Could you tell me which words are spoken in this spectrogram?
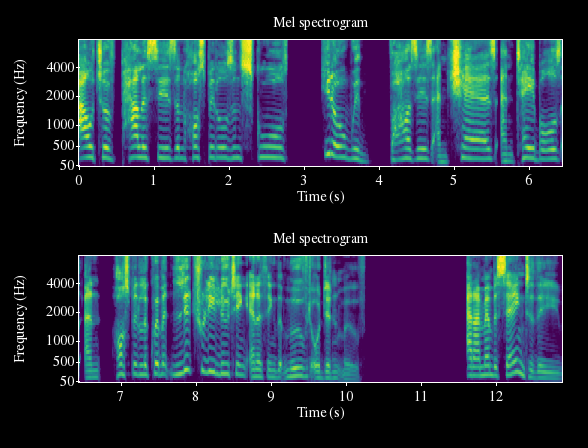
out of palaces and hospitals and schools, you know, with vases and chairs and tables and hospital equipment, literally looting anything that moved or didn't move. And I remember saying to the,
